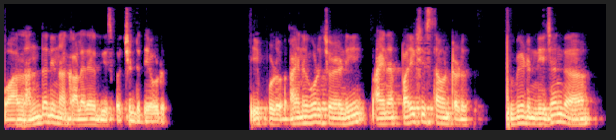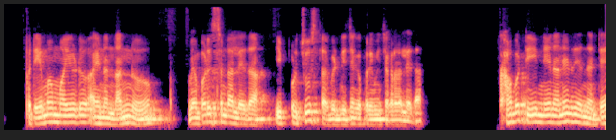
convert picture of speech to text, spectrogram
వాళ్ళందరినీ నా కాళ్ళ దగ్గర తీసుకొచ్చిండు దేవుడు. ఇప్పుడు ఆయన కూడా చూడండి ఆయన పరీక్షిస్తూ ఉంటాడు. వీడు నిజంగా ప్రేమమయుడు అయిన నన్ను వెంబడిస్తుండా లేదా? ఇప్పుడు చూస్తా వీడు నిజంగా ప్రేమించగలరా లేదా? కాబట్టి నేను అనేది ఏంటంటే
